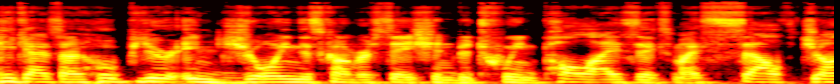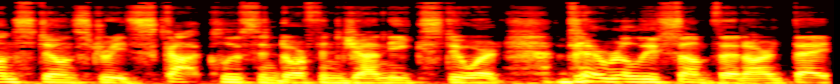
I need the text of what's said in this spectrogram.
Hey guys, I hope you're enjoying this conversation between Paul Isaacs, myself, John Stonestreet, Scott Klusendorf, and Janique Stewart. They're really something, aren't they?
